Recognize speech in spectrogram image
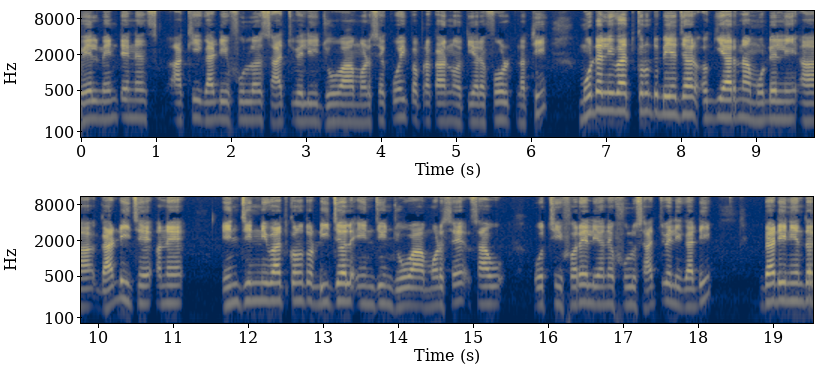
વેલ મેન્ટેનન્સ આખી ગાડી ફૂલ સાચવેલી જોવા મળશે, કોઈ પણ પ્રકારનો અત્યારે ફોલ્ટ નથી. મોડલની વાત કરું તો બે હજાર અગિયારના મોડલની આ ગાડી છે અને એન્જિનની વાત કરું તો ડીઝલ એન્જિન જોવા મળશે. સાવ ઓછી ફરેલી અને ફૂલ સાચવેલી ગાડી. ગાડીની અંદર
